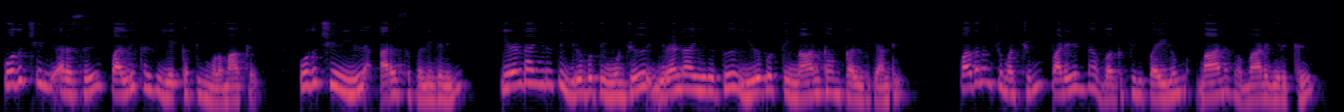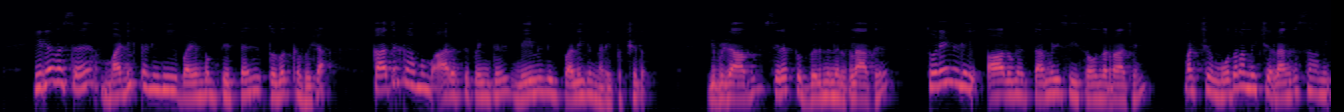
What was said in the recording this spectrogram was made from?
புதுச்சேரி அரசு பள்ளிக்கல்வி இயக்கத்தின் மூலமாக புதுச்சேரியில் அரசு பள்ளிகளில் இரண்டாயிரத்து இருபத்தி மூன்று இரண்டாயிரத்து இருபத்தி நான்காம் கல்வியாண்டில் பதினொன்று மற்றும் பனிரெண்டாம் வகுப்பில் பயிலும் மாணவ மாணவியருக்கு இலவச மடிக்கணினி வழங்கும் திட்ட துவக்க விழா கதிர்காமம் அரசு பெண்கள் மேல்நிலைப் பள்ளியில் நடைபெற்றது. இவ்விழாவில் சிறப்பு விருந்தினர்களாக துணைநிலை ஆளுநர் தமிழிசை சவுந்தரராஜன் மற்றும் முதலமைச்சர் ரங்கசாமி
